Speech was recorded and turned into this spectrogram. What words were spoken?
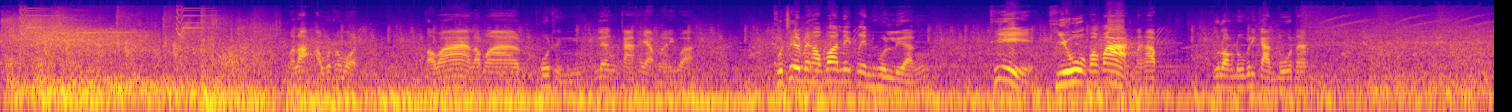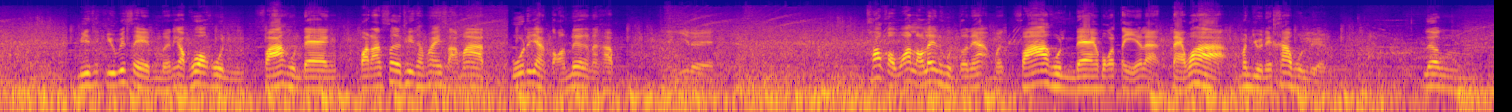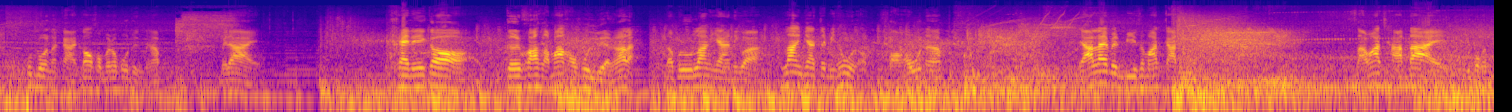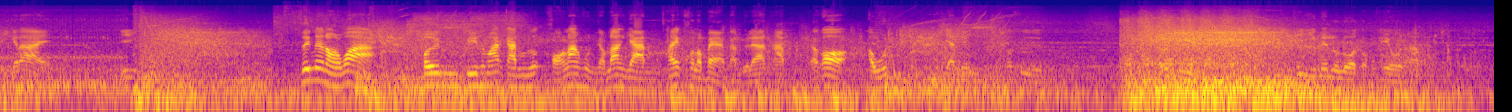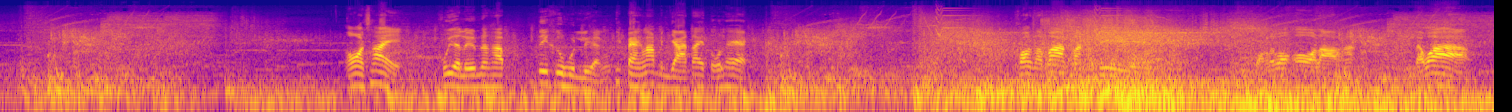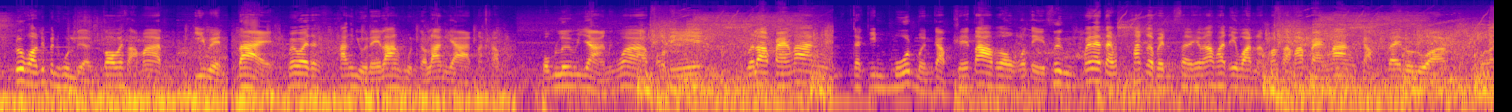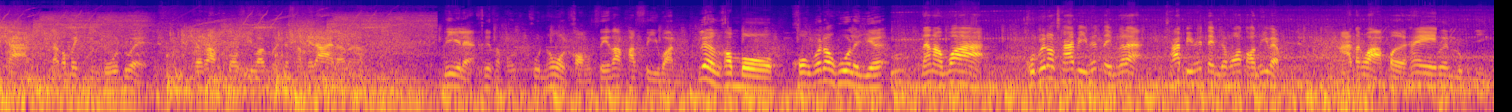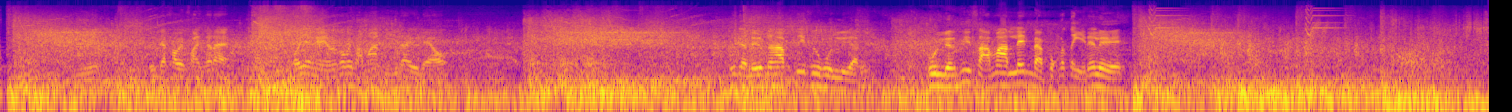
มาละอาวุธทั้งหมด ต่อมาเรามาพูดถึงเรื่องการขยับหน่อยดีกว่า คุณเชื่อไหมครับว่านี่เป็นหุ่นเหลืองที่พิ้วมากๆนะครับคุณลองดูวิธีการบูทนะ มีสกิลพิเศษเหมือนกับพวกหุ่นฟ้าหุ่นแดงบาลานเซอร์ที่ทำให้สามารถบูทได้อย่างต่อเนื่องนะครับ อย่างนี้เลยเท่ากับว่าเราเล่นหุ่นตัวนี้เหมือนฟ้าหุ่นแดงปกตินั่นแหละ แต่ว่ามันอยู่ในข้าวหุ่นเหลือง เรื่องพุ่มลมอากาศก็คงไม่ต้องพูดถึงนะครับ ไม่ได้ แค่นี้ก็เกินความสามารถของหุ่นเหลืองแล้วแหละเราไปดูร่างยานดีกว่า ร่างยานจะมีทั้งหมดสองอาวุธนะครับ ยานแรกเป็นบีสมาร์ทกัน สามารถชาร์จได้ยิงปกติก็ได้ยิงซึ่งแน่นอนว่าปืนบีสมาร์ทกันของร่างหุ่นกับร่างยานใช้คนละแบบกันอยู่แล้วนะครับ แล้วก็อาวุธอย่างหนึ่งก็คือที่ยิงได้รัวๆตรงเอวนะครับ อ๋อใช่คุณอย่าลืมนะครับ นี่คือหุ่นเหลืองที่แปลงร่างเป็นยานได้ตัวแรก ความสามารถมันนี่บอกเลยว่าออราวฮะแต่ว่าด้วยความที่เป็นหุ่นเหลืองก็ไม่สามารถอีเวนต์ได้ ไม่ว่าจะทั้งอยู่ในร่างหุ่นกับร่างยานนะครับ ผมลืมอีกอย่างหนึ่งว่าตอนนี้เวลาแปลงร่างจะกินบูสต์เหมือนกับเซต้าปกติ ซึ่งไม่แน่ใจถ้าเกิดเป็นเซต้าพัทเอวันอะมันสามารถแปลงร่างกลับได้รัวๆบนอากาศแล้วก็ไม่กินบูสต์ด้วย แต่สำหรับตัวซีวันเหมือนจะทำไม่ได้แล้วนะครับนี่แหละคือสรรพคุณทั้งหมดของเซตาพัทซีวันเรื่องคอมโบคงไม่ต้องพูดอะไรเยอะ แนะนำว่าคุณไม่ต้องชาร์จบีมให้เต็มก็ได้ชาร์จบีมให้เต็มเฉพาะตอนที่แบบหาจังหวะเปิดให้เพื่อนลุมยิงอย่างนี้หรือจะเข้าไปฟันก็ได้ เพราะยังไงมันก็ไม่สามารถหนีได้อยู่แล้วคุณอย่าลืมนะครับนี่คือหุ่นเหลืองหุ่นเหลืองที่สามารถเล่นแบบปกติได้เลย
